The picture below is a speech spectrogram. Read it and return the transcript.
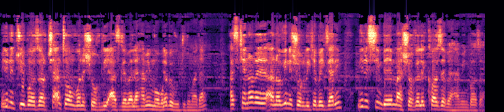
می‌دونید توی بازار چند تا عنوان شغلی از قبل همین موبایل به وجود اومدن؟ از کنار عناوین شغلی که بگذریم می‌رسیم به مشاغل کاذب همین بازار.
